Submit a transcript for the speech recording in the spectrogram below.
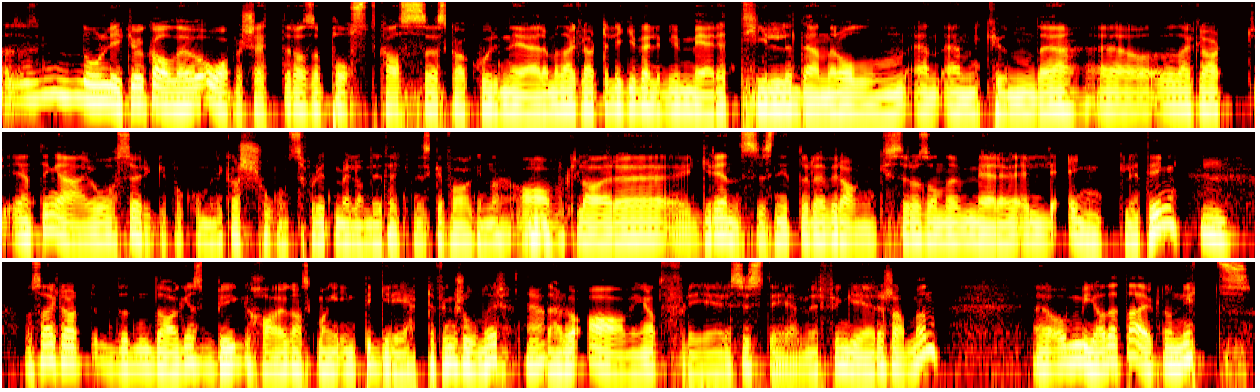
Altså, noen liker jo å kalle det oversetter, altså postkasse skal koordinere, men det er klart det ligger veldig mye mer til den rollen enn en kun det. Eh, og det er klart, Én ting er jo å sørge for kommunikasjonsflyt mellom de tekniske fagene. Avklare grensesnitt og leveranser og sånne mer enkle ting. Og så er det klart, Dagens bygg har jo ganske mange integrerte funksjoner. Ja. Der du er avhengig av at flere systemer fungerer sammen. Eh, Og mye av dette er jo ikke noe nytt.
